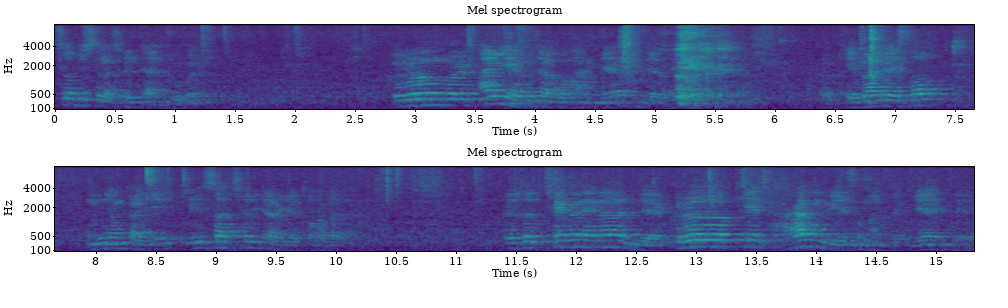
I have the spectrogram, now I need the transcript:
서비스가 절대 안 죽어요. 그런 걸 빨리 해보자고 하는 게 이제 그 개발에서 운영까지 일사천리하게 돌아가죠. 그래서 최근에는 이제 그렇게 잘하기 위해서 만든 게 이제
